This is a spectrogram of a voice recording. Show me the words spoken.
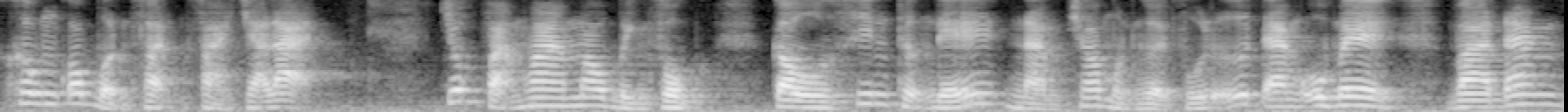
không có bổn phận phải trả lại. Chúc Phạm Hoa mau bình phục, cầu xin Thượng Đế làm cho một người phụ nữ đang u mê và đang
